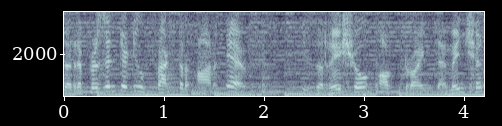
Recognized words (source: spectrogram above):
The representative factor RF is the ratio of drawing dimension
